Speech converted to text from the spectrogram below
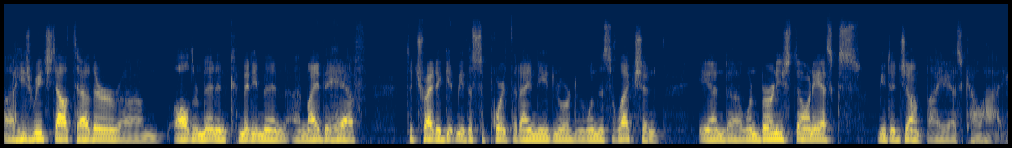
Uh, he's reached out to other um, aldermen and committeemen on my behalf to try to get me the support that I need in order to win this election. And when Bernie Stone asks me to jump, I ask how high.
